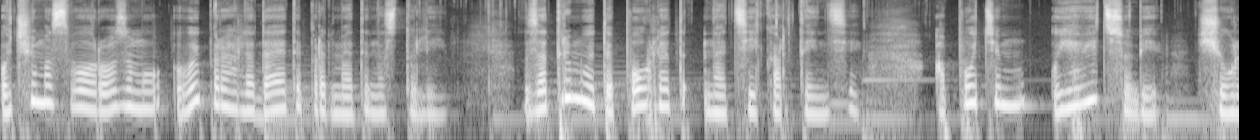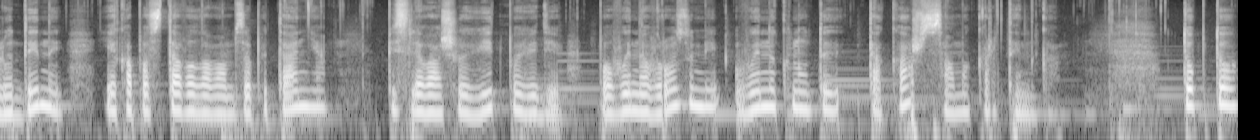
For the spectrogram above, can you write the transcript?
Очима свого розуму ви переглядаєте предмети на столі, затримуєте погляд на цій картинці, а потім уявіть собі, що у людини, яка поставила вам запитання, після вашої відповіді повинна в розумі виникнути така ж сама картинка. Тобто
